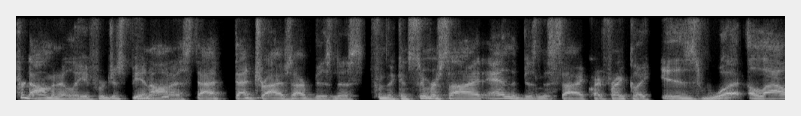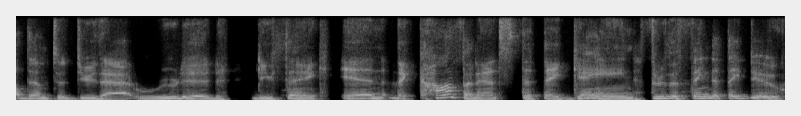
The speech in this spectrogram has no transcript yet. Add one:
predominantly, if we're just being honest, that that drives our business from the consumer side and the business side, quite frankly, is what allowed them to do that rooted do you think, in the confidence that they gained through the thing that they do,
